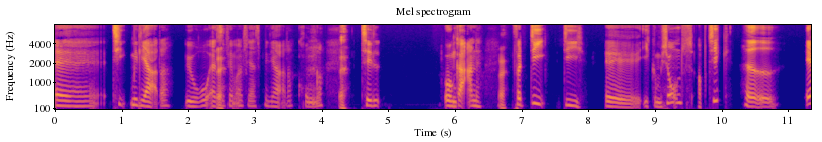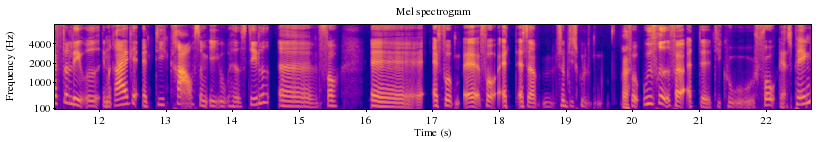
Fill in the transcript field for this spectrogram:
øh, 10 milliarder euro, altså ja. 75 milliarder kroner, ja. til ungarerne, ja. fordi de øh, i kommissionens optik havde efterlevet en række af de krav, som EU havde stillet øh, for øh, at få, øh, for at, altså, som de skulle ja. få udfriet, før at øh, de kunne få deres penge.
